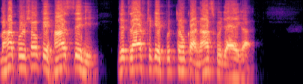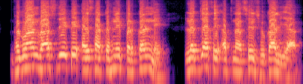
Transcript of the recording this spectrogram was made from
महापुरुषों के हाथ से ही धृतराष्ट्र के पुत्रों का नाश हो जाएगा। भगवान वासुदेव के ऐसा कहने पर कर्ण ने लज्जा से अपना सिर झुका लिया।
